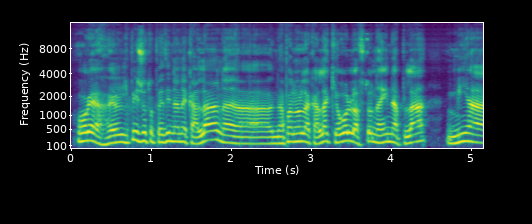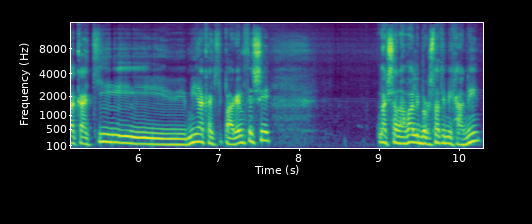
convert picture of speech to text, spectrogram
Ωραία. Ελπίζω το παιδί να είναι καλά, να, να πάνε όλα καλά και όλο αυτό να είναι απλά μία κακή, μία κακή παρένθεση. Να ξαναβάλει μπροστά τη μηχανή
